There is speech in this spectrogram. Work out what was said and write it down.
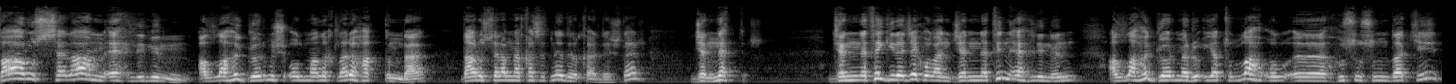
Darusselam ehlinin Allah'ı görmüş olmalıkları hakkında Darusselam'dan kasıt nedir kardeşler? Cennettir. Cennete girecek olan cennetin ehlinin Allah'ı görme rü'yetullah e, hususundaki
